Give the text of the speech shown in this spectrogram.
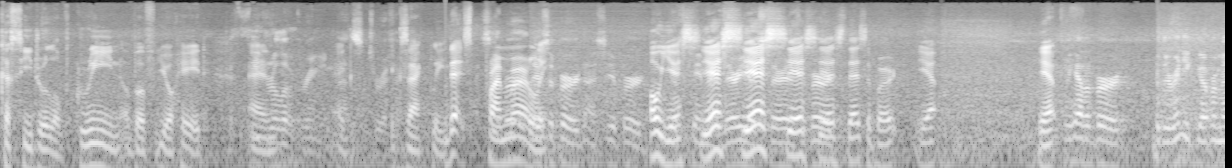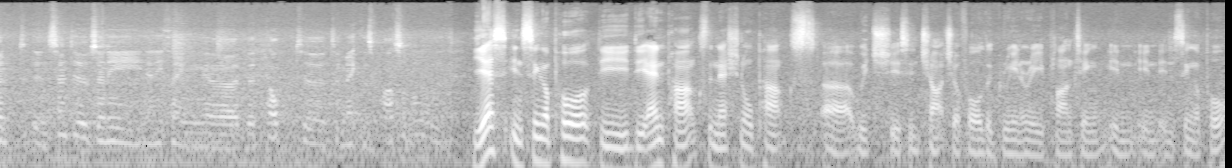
cathedral of green above your head. Cathedral of green. Ex- That's terrific. Exactly. That's I see a bird. primarily. There's a bird. I see a bird. Oh Just yes, came yes, is. yes, yes, yes. That's a bird. Yep. Yeah. We have a bird. Are there any government incentives, any anything uh, that helped to, to make this possible? Yes, in Singapore, the, the N Parks, the national parks, uh, which is in charge of all the greenery planting in, in, in Singapore,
